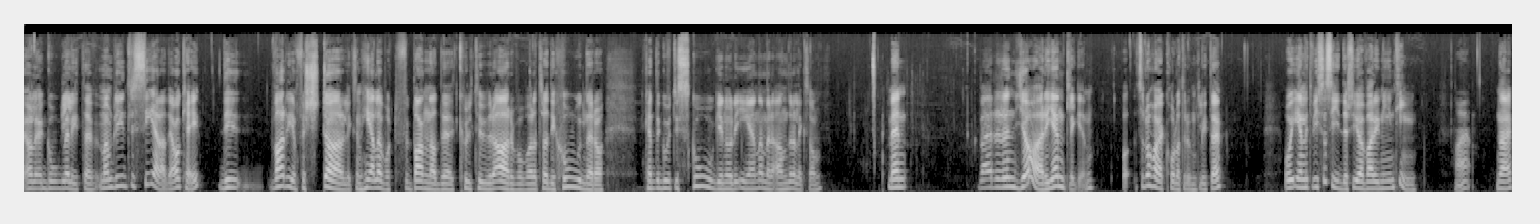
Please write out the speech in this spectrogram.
ja, jag googlar lite. Man blir intresserad, ja okej. Det, vargen förstör liksom hela vårt förbannade kulturarv och våra traditioner och vi kan inte gå ut i skogen och det ena med det andra liksom. Men vad är det den gör egentligen? Så då har jag kollat runt lite. Och enligt vissa sidor så gör vargen ingenting. Nej. Nej,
